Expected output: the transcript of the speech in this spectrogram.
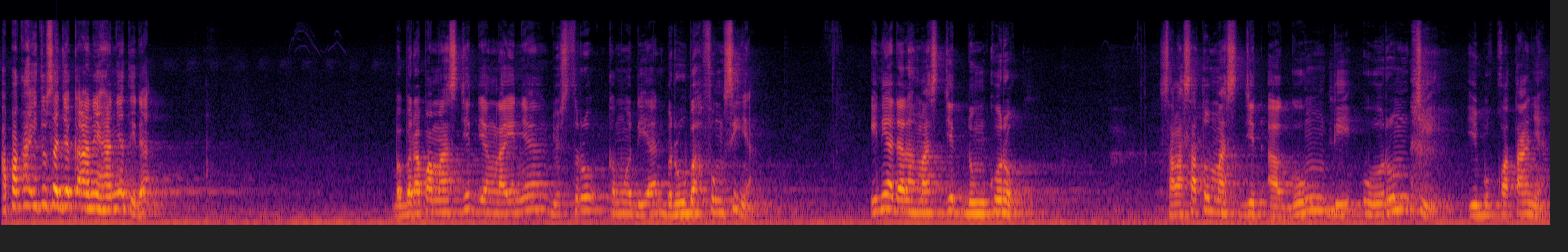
Apakah itu saja keanehannya? Tidak. Beberapa masjid yang lainnya justru kemudian berubah fungsinya. Ini adalah Masjid Dungkuruk. Salah satu masjid agung di Urumqi, ibu kotanya.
